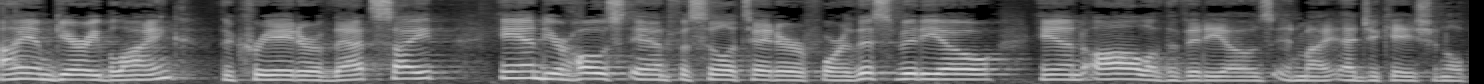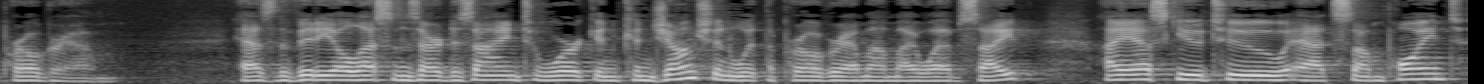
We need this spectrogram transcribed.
I am Gary Blank, the creator of that site and your host and facilitator for this video and all of the videos in my educational program. As the video lessons are designed to work in conjunction with the program on my website, I ask you to, at some point,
